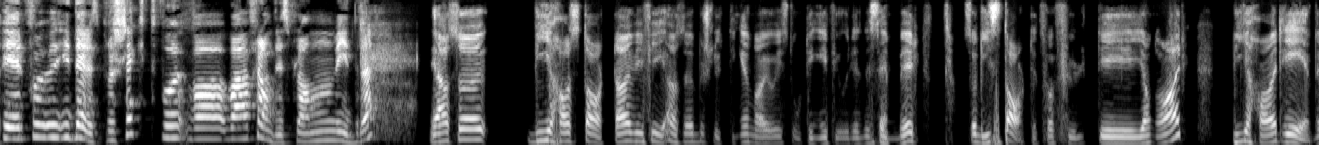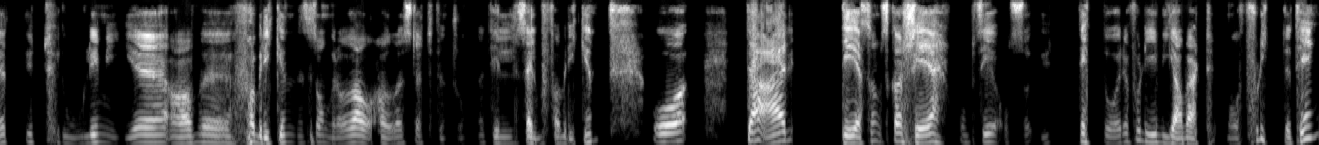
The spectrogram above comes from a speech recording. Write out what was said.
Per, for, i deres prosjekt, hva, hva er framdriftsplanen videre? Ja, altså vi har starta altså Beslutningen var jo i Stortinget i fjor i desember, så vi startet for fullt i januar. Vi har revet utrolig mye av eh, fabrikkens område, alle støttefunksjonene til selve fabrikken. Og det er det som skal skje også ut dette året, fordi vi har vært med å flytte ting.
